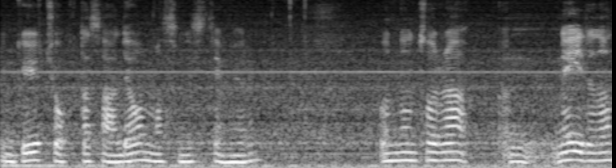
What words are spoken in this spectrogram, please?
Çünkü çok da sade olmasını istemiyorum. Ondan sonra ıı, neydi lan?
